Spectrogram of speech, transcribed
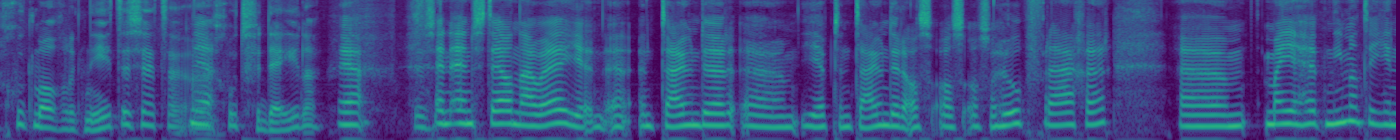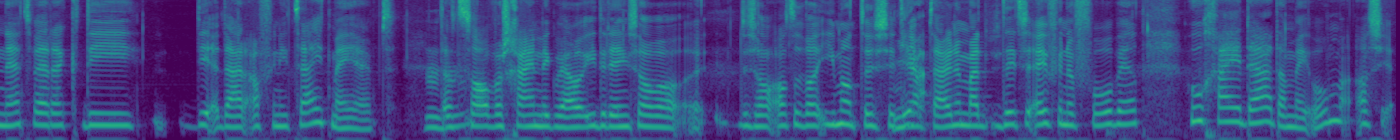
goed mogelijk neer te zetten, ja. goed verdelen. Ja. Dus... En, en stel nou, hè, je, een, een tuinder, um, je hebt een tuinder als, als, als hulpvrager. Um, maar je hebt niemand in je netwerk die, die daar affiniteit mee hebt. Mm -hmm. Dat zal waarschijnlijk wel, iedereen zal wel, er zal altijd wel iemand tussen zitten ja. in de tuinen. Maar dit is even een voorbeeld. Hoe ga je daar dan mee om? Als je,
